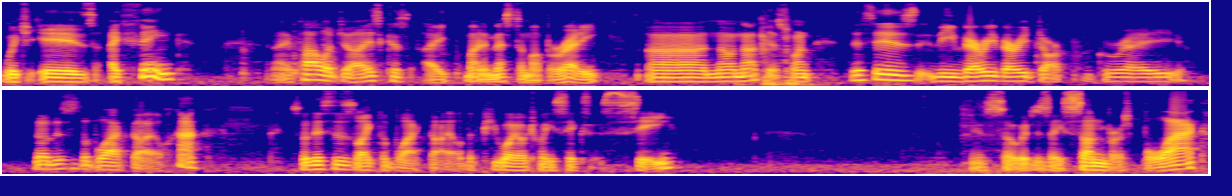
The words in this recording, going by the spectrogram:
which is, I think, and I apologize because I might have messed them up already. Uh, no, not this one. This is the very, very dark gray. No, this is the black dial. so this is like the black dial, the PYO26C. And so it is a sunburst black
